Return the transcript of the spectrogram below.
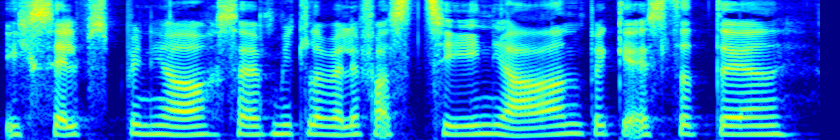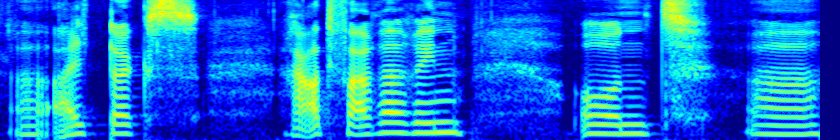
ich selbst bin ja auch seit mittlerweile fast zehn Jahren begeisterte äh, Alltags- Radfahrerin und äh,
